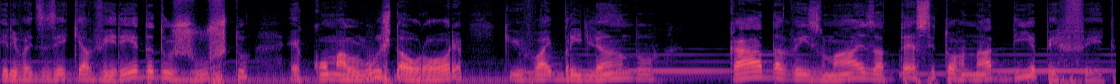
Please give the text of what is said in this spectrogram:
ele vai dizer que a vereda do justo é como a luz da aurora que vai brilhando cada vez mais até se tornar dia perfeito.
